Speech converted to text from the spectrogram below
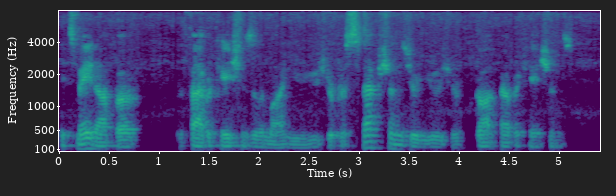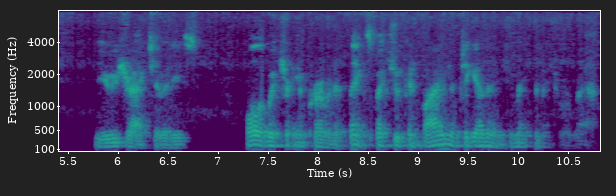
it's made up of the fabrications of the mind. You use your perceptions, you use your thought fabrications, you use your activities, all of which are impermanent things, but you can bind them together and you make them into a raft.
